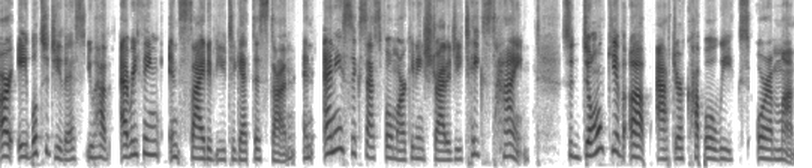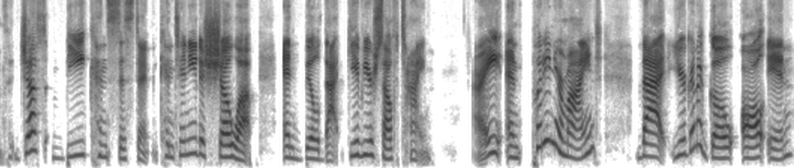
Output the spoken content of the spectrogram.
are able to do this, you have everything inside of you to get this done. And any successful marketing strategy takes time. So don't give up after a couple of weeks or a month. Just be consistent, continue to show up and build that. Give yourself time. All right. And put in your mind that you're going to go all in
